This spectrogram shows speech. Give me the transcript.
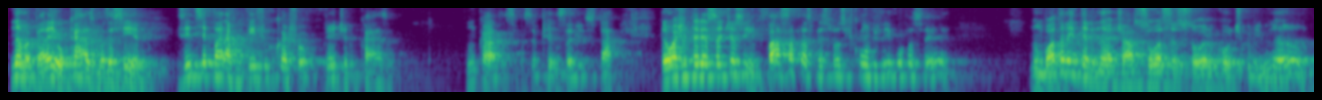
Não, mas peraí, eu caso, mas assim, se a gente separar, com quem fica o cachorro? Gente, não casa. Não casa, se você pensa nisso, tá? Então eu acho interessante assim, faça para as pessoas que convivem com você. Não bota na internet, ah, sou assessor, conte comigo. Não.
